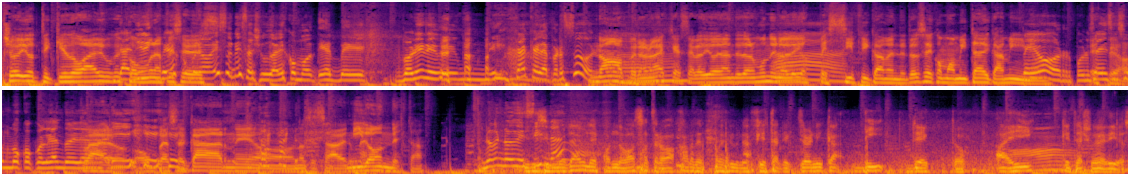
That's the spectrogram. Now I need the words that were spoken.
Yo digo, te quedó algo que es como una pero, especie pero de. eso no es ayudar, es como poner en, en- jaque a la persona. No, pero no es que se lo digo delante de todo el mundo y no lo digo Ah. específicamente. Entonces es como a mitad de camino. Peor, porque no saben si es un moco colgando de la Claro, nariz. o un pedazo de carne, o no se sabe ni dónde está. No, no decís nada. Es cuando vas a trabajar después de una fiesta electrónica directo. Ahí que te ayude Dios.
